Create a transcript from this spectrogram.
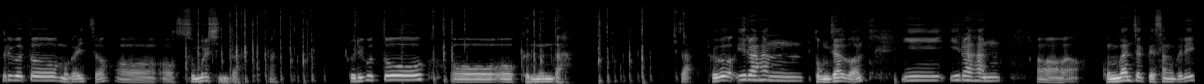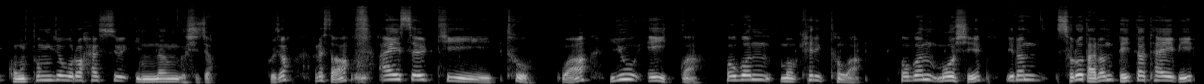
그리고 또 뭐가 있죠? 어, 어, 숨을 쉰다. 그리고 또 어, 어, 걷는다. 자, 그 이러한 동작은 이 이러한 어, 공간적 대상들이 공통적으로 할 수 있는 것이죠. 그죠? 그래서 i32와 u8과 혹은 뭐 캐릭터와 혹은 무엇이 이런 서로 다른 데이터 타입이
